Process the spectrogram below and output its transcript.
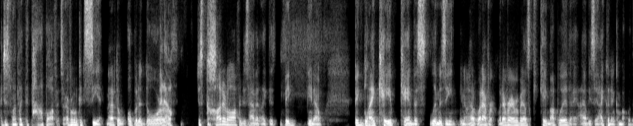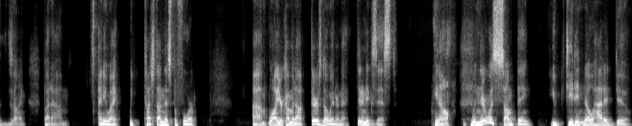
I just want like the top off it so everyone could see it. Not have to open a door. I know. Just cut it off and just have it like this big, you know, big blank ca- canvas limousine. You know, I don't, whatever, whatever everybody else came up with. I, obviously, I couldn't come up with a design, but um, anyway, we touched on this before. Um, while you're coming up, there's no internet. Didn't exist. You know, when there was something you didn't know how to do,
